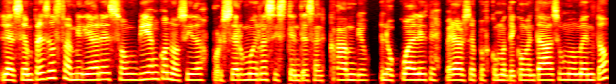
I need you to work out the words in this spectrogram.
Las empresas familiares son bien conocidas por ser muy resistentes al cambio, lo cual es de esperarse, pues como te comentaba hace un momento,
